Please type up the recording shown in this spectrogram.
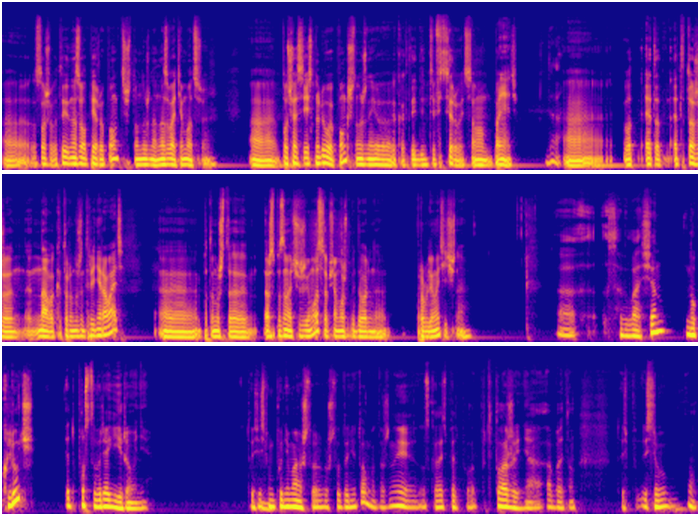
А, слушай, вот ты назвал первый пункт, что нужно назвать эмоцию. А, получается, есть нулевой пункт, что нужно ее как-то идентифицировать, самому понять. Да. А, вот это, это тоже навык, который нужно тренировать, э, потому что распознавать чужие эмоции вообще может быть довольно проблематично. Согласен. Но ключ — это просто в реагировании. То есть, если мы понимаем, что что-то не то, мы должны сказать предположение об этом. То есть, если мы, ну,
